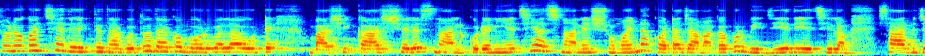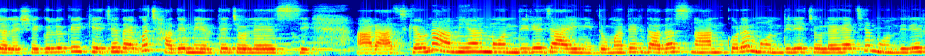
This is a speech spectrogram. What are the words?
শুরু করছি। দেখতে থাকো তো, দেখো ভোরবেলা উঠে বাসি কাজ সেরে স্নান করে নিয়েছি, আর স্নানের সময় না কটা জামা কাপড় ভিজিয়ে দিয়েছিলাম। সার্ফ জলে সেগুলোকে কেচে দেখো, ছাদে মেলতে চলে এসেছি। আর আজকেও না আমি আর মন্দিরে যাইনি। তোমাদের দাদা স্নান করে মন্দিরে চলে গেছে। মন্দিরের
